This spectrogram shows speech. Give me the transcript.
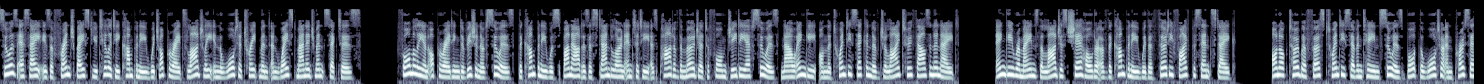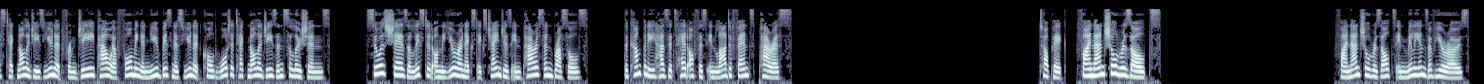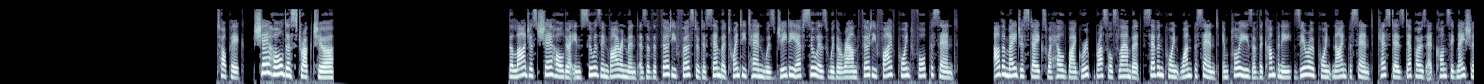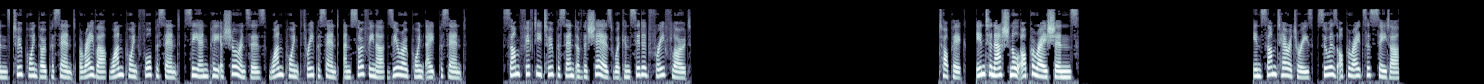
Suez SA is a French-based utility company which operates largely in the water treatment and waste management sectors. Formerly an operating division of Suez, the company was spun out as a standalone entity as part of the merger to form GDF Suez now Engie on the 22nd of July 2008. Engie remains the largest shareholder of the company with a 35% stake. On October 1, 2017 Suez bought the Water and Process Technologies unit from GE Power forming a new business unit called Water Technologies and Solutions. Suez shares are listed on the Euronext exchanges in Paris and Brussels. The company has its head office in La Défense, Paris. Financial results financial results in millions of euros. Topic: Shareholder structure. The largest shareholder in Suez Environment as of 31 December 2010 was GDF Suez with around 35.4%. Other major stakes were held by Group Brussels Lambert 7.1%, employees of the company 0.9%, Caisse des Dépôts et Consignations 2.0%, Areva 1.4%, CNP Assurances 1.3%, and Sofina 0.8%. Some 52% of the shares were considered free float. Topic International operations. In some territories, Suez operates as SITA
